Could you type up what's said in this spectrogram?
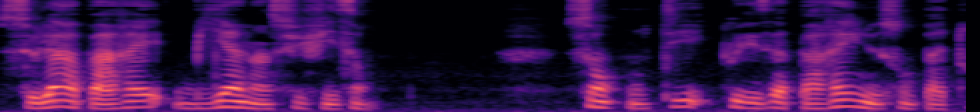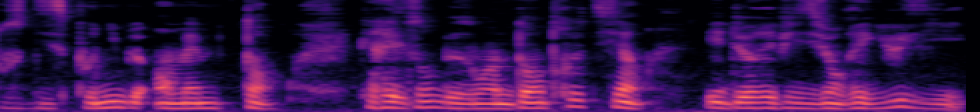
cela apparaît bien insuffisant sans compter que les appareils ne sont pas tous disponibles en même temps, car ils ont besoin d'entretien et de révision réguliers.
